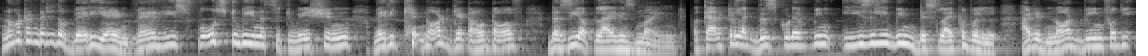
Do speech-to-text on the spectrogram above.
Not until the very end, where he's forced to be in a situation where he cannot get out of, does he apply his mind. A character like this could have been easily been dislikable had it not been for the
